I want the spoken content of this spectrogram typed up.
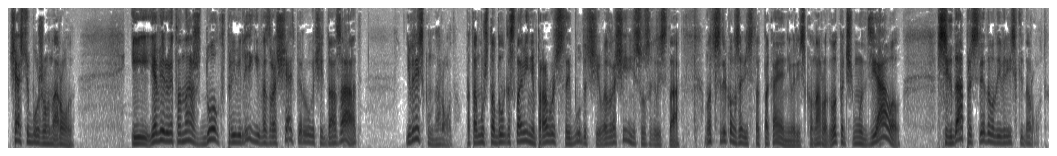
частью Божьего народа. И я верю, это наш долг в привилегии возвращать, в первую очередь, назад еврейскому народу. Потому что благословение пророчества и будущее возвращение Иисуса Христа, оно целиком зависит от покаяния еврейского народа. Вот почему дьявол всегда преследовал еврейский народ,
